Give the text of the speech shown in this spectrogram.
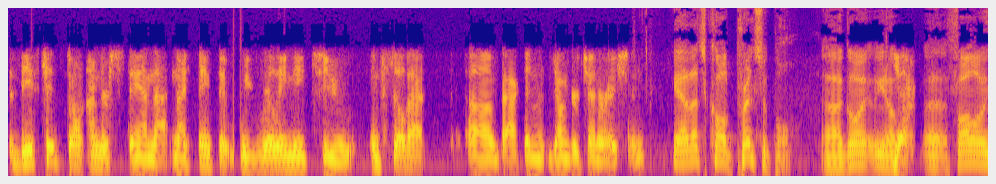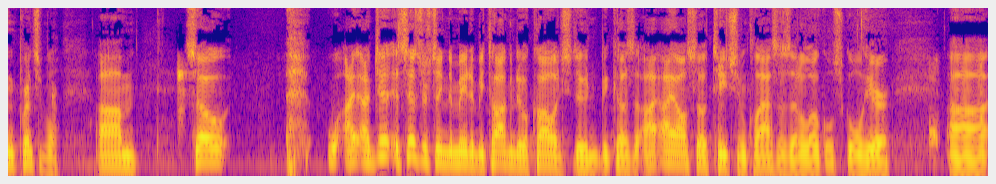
these kids don't understand that. And I think that we really need to instill that uh, back in younger generations. Yeah, that's called principle. Uh, going, you know, yeah. uh, following principle. Um, so, I, just, it's interesting to me to be talking to a college student because I, I also teach some classes at a local school here, uh,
